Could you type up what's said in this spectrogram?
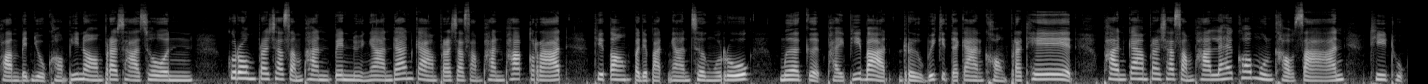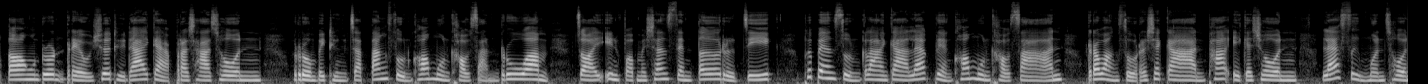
ความเป็นอยู่ของพี่น้องประชาชนกรมประชาสัมพันธ์เป็นหน่วยงานด้านการประชาสัมพันธ์ภาครัฐ ที่ต้องปฏิบัติงานเชิงรุก เมื่อเกิดภัยพิบัติ หรือวิกฤตการณ์ของประเทศ ผ่านการประชาสัมพันธ์และให้ข้อมูลข่าวสาร ที่ถูกต้องรวดเร็วเชื่อถือได้แก่ประชาชน รวมไปถึงจัดตั้งศูนย์ข้อมูลข่าวสารร่วม Joint Information Center หรือจิกเพื่อเป็นศูนย์กลางการแลกเปลี่ยนข้อมูลข่าวสาร ระหว่างส่วนราชการ ภาคเอกชน และสื่อมวลชน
